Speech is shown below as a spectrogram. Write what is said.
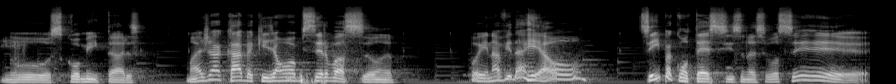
nos comentários. Mas já cabe aqui já uma observação, né? Pô, e na vida real sempre acontece isso, né? Se você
